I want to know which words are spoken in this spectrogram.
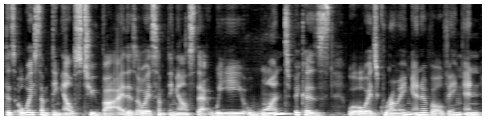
there's always something else to buy. There's always something else that we want because we're always growing and evolving. And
